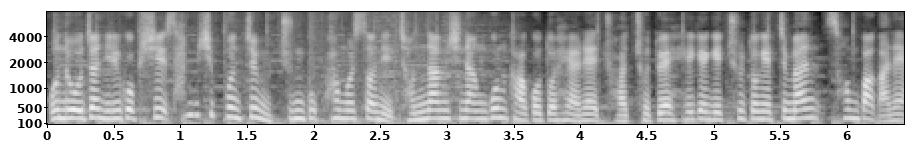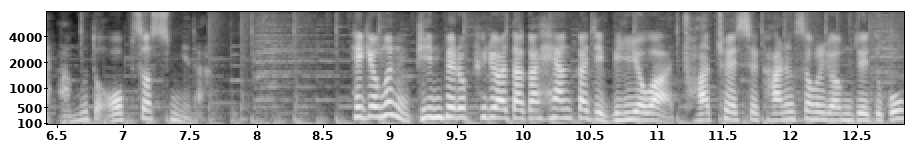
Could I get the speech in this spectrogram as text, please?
오늘 오전 7시 30분쯤 중국 화물선이 전남 신안군 가고도 해안에 좌초돼 해경에 출동했지만 선박 안에 아무도 없었습니다. 해경은 빈 배로 필요하다가 해안까지 밀려와 좌초했을 가능성을 염두에 두고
